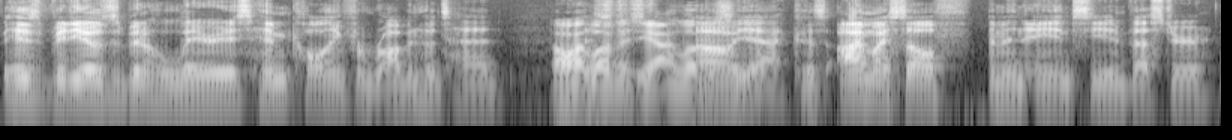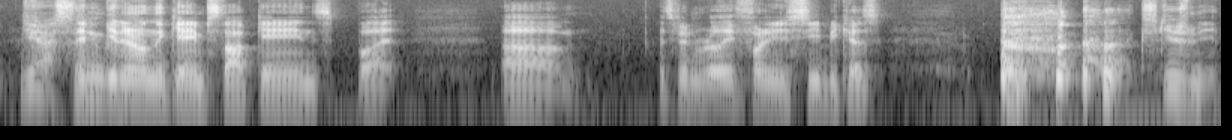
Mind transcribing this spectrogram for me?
his videos have been hilarious. Him calling for Robinhood's head. Oh, I It's love just- it. Yeah, I love to Oh yeah, because I myself am an AMC investor. Yes. Didn't get in on the GameStop gains, but um, it's been really funny to see because, excuse me,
